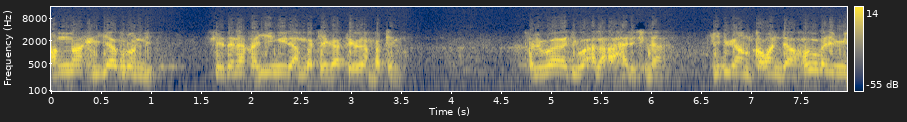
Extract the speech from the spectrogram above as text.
amma hijaburondi sedana ka yingira mbatte ga tere mbatten فالواجب على أهل الإسلام يبقى قوان دا هو غني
